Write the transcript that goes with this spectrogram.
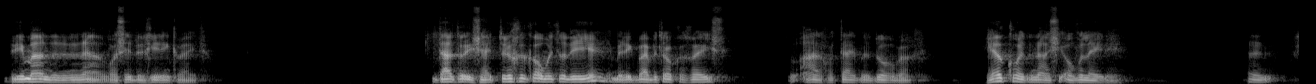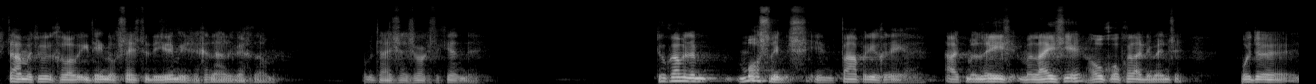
Drie maanden daarna was hij de regering kwijt. Daardoor is hij teruggekomen tot de Heer. Daar ben ik bij betrokken geweest. Toen aardig wat tijd met doorgebracht. Heel kort daarna is hij overleden. En staan me toen, geloof ik, ik denk nog steeds dat de Heer me zijn genade wegnam. Omdat hij zijn zwakte kende. Toen kwamen de moslims in Papua-Nieuw-Guinea uit Maleisië, hoogopgeleide mensen, voor de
